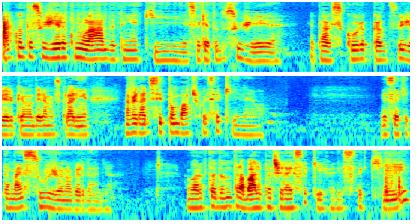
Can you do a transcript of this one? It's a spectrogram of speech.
Olha quanta sujeira acumulada tem aqui. Isso aqui é tudo sujeira. Eu tava escuro por causa da sujeira, porque a madeira é mais clarinha. Na verdade, esse tom bate com esse aqui, né? Esse aqui tá mais sujo, na verdade, ó. Agora que tá dando trabalho pra tirar isso aqui, cara. Isso aqui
